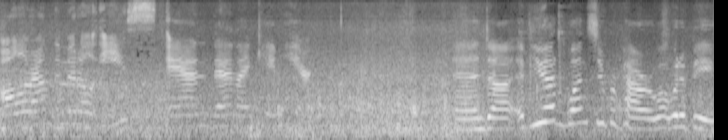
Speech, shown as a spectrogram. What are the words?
all around the Middle East, and then I came here. And uh, if you had one superpower, what would it be?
